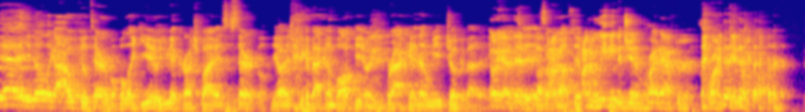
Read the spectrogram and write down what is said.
yeah, you know, like I, I would feel terrible. But like you, you get crushed by it, it's hysterical. You know, I just pick it back up off you and bracket, and then we joke about it. Oh know, yeah, it's, then it's like a lot I'm, different. I'm leaving the gym right after crying in my car.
